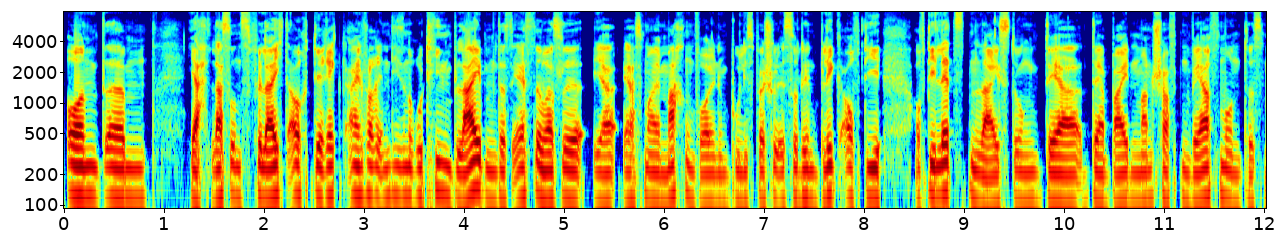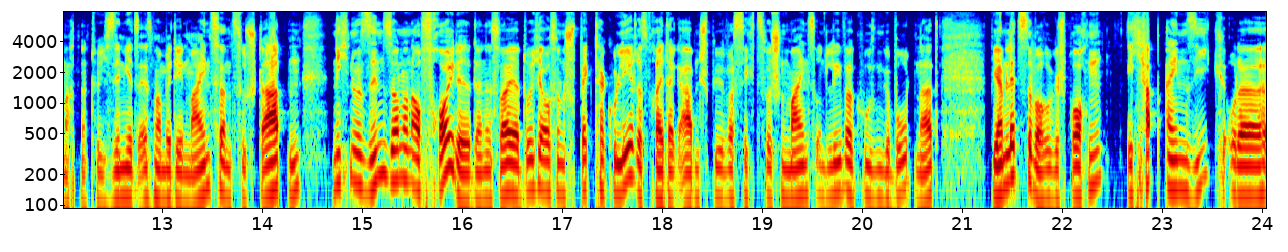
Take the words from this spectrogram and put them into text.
Und ähm, ja, lass uns vielleicht auch direkt einfach in diesen Routinen bleiben. Das erste, was wir ja erstmal machen wollen im Bully Special, ist so den Blick auf die, auf die letzten Leistungen der, der beiden Mannschaften werfen. Und das macht natürlich Sinn, jetzt erstmal mit den Mainzern zu starten. Nicht nur Sinn, sondern auch Freude, denn es war ja durchaus ein spektakuläres Freitagabendspiel, was sich zwischen Mainz und Leverkusen geboten hat. Wir haben letzte Woche gesprochen. Ich habe einen Sieg oder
